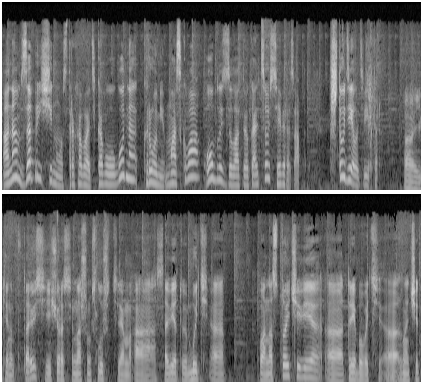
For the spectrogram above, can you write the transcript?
а нам запрещено страховать кого угодно, кроме Москва, область, Золотое кольцо, северо-запад. Что делать, Виктор? А, Елена, повторюсь еще раз всем нашим слушателям а, советую быть а, понастойчивее, требовать, значит,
